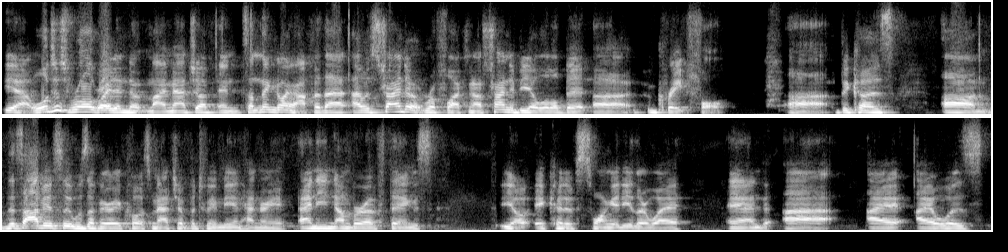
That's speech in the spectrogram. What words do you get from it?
Yeah, we'll just roll right into my matchup and something going off of that. I was trying to reflect and I was trying to be a little bit uh, grateful uh, because um, this obviously was a very close matchup between me and Henry. Any number of things, you know, it could have swung it either way, and uh, I I was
